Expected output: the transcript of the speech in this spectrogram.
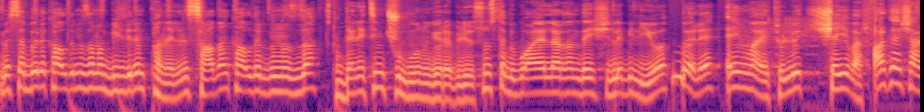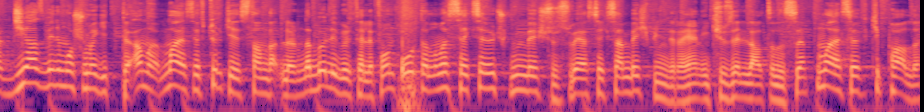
mesela böyle kaldırdığınız zaman bildirim panelini sağdan kaldırdığınızda denetim çubuğunu görebiliyorsunuz. Tabi bu ayarlardan değiştirilebiliyor. Böyle envai türlü şeyi var. Arkadaşlar cihaz benim hoşuma gitti ama maalesef Türkiye standartlarında böyle bir telefon ortalama 83.500 veya 85.000 lira yani 256'lısı maalesef ki pahalı.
